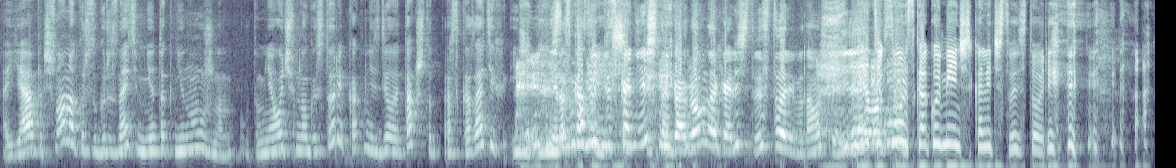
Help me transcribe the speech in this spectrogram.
А я пришла на курс и говорю, знаете, мне так не нужно. Вот у меня очень много историй, как мне сделать так, чтобы рассказать их и, не рассказывать бесконечное огромное количество историй, потому что... Или могу... курс, как уменьшить количество историй.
